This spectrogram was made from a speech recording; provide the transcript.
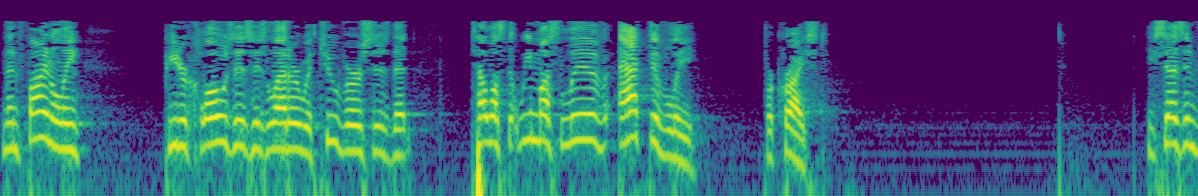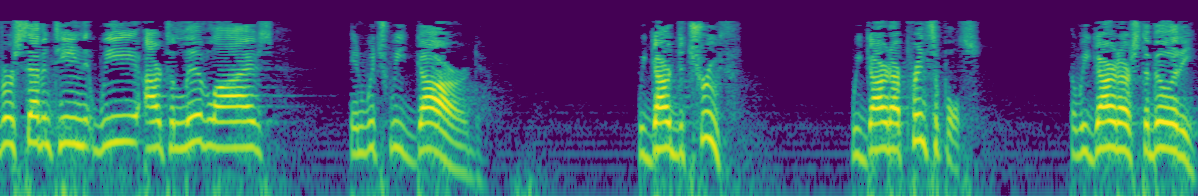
And then finally, Peter closes his letter with two verses that tell us that we must live actively for Christ. He says in verse 17 that we are to live lives in which we guard. We guard the truth. We guard our principles. And we guard our stability.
